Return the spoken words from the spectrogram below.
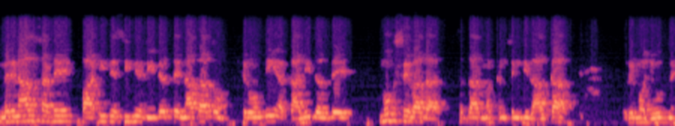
ਮੇਰੇ ਨਾਲ ਸਾਡੇ ਪਾਰਟੀ ਦੇ ਸੀਨੀਅਰ ਲੀਡਰ ਤੇ ਨਾਭਾ ਤੋਂ ਸ਼੍ਰੋਮਣੀ ਅਕਾਲੀ ਦਲ ਦੇ ਮੁੱਖ ਸੇਵਾਦਾਰ ਸਰਦਾਰ ਮੱਖਣ ਸਿੰਘ ਜੀ ਲਾਲਕਾ ਉਰੇ ਮੌਜੂਦ ਨੇ।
